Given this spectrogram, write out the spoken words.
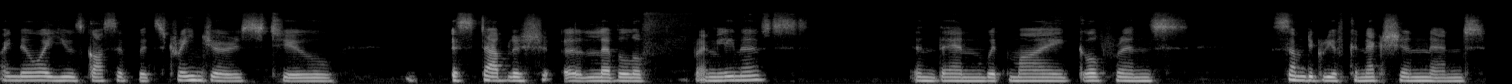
I know I use gossip with strangers to establish a level of friendliness and then with my girlfriends some degree of connection and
